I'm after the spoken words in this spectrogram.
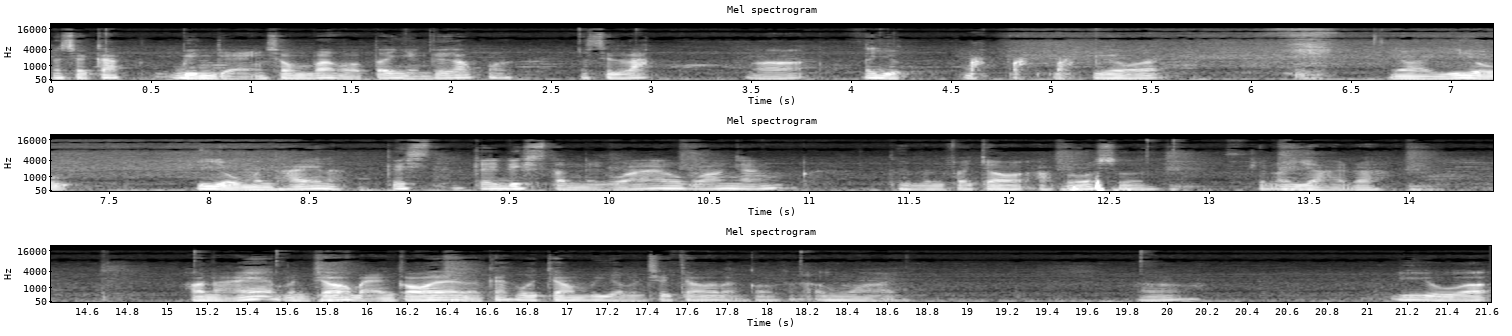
nó sẽ cắt biên dạng xong bắt đầu tới những cái góc đó, nó sẽ lắc. Đó nó giật bật bật bật vô đó rồi ví dụ ví dụ mình thấy nè cái cái distance này quá quá ngắn thì mình phải cho approach lên cho nó dài ra. Hồi nãy mình cho các bạn coi là cắt ở trong bây giờ mình sẽ cho các bạn coi cắt ở ngoài. Đó. Ví dụ ở,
